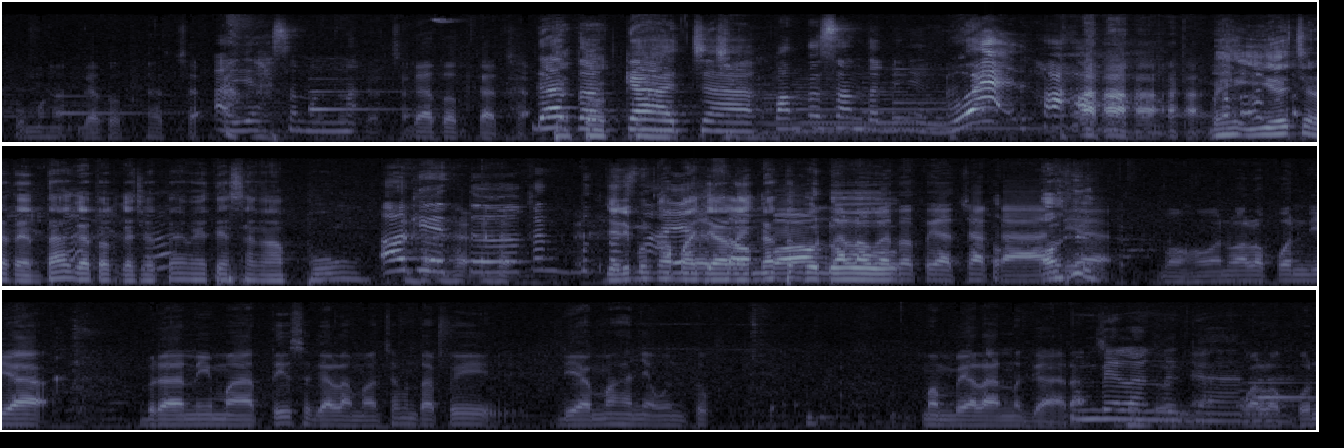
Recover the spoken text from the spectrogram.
kumaha? Gatot Kaca. Ayah seneng Gatot Kaca. Gatot kaca. Pantesan tadinya wah Meh iya cenah tenta Gatot Kaca teh meh tiasa ngapung. Oh gitu. Kan Jadi ayah- Majalengka tuh sombong kudu- kalau Gatot Kaca kan Oh, dia mohon walaupun dia berani mati segala macam tapi dia mah hanya untuk membela negara Membela sebetulnya. negara. walaupun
